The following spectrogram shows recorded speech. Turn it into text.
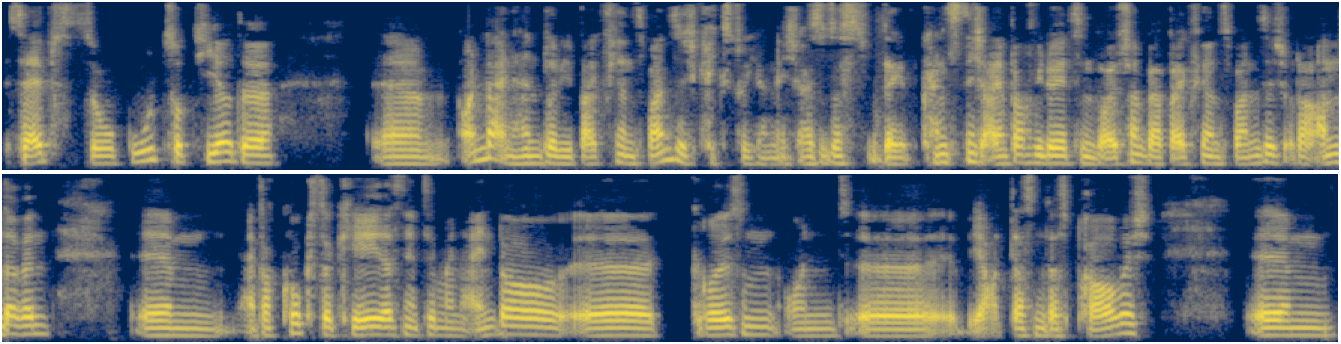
selbst so gut sortierte ähm, Online-Händler wie Bike24 kriegst du hier nicht. Also das, du kannst nicht einfach, wie du jetzt in Deutschland bei Bike24 oder anderen ähm, einfach guckst, okay, das sind jetzt meine Einbau äh, und äh, ja, das und das brauche ich. Ähm,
